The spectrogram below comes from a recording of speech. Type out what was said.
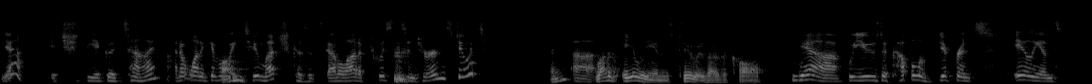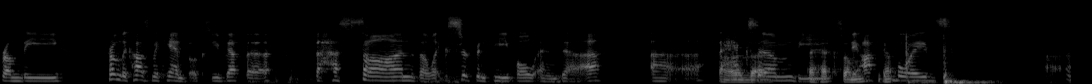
yeah, it should be a good time. I don't want to give away too much because it's got a lot of twists and turns to it. right? Uh, a lot of aliens too, as I recall. yeah, we used a couple of different aliens from the from the Cosmic Handbook. So you've got the the Hassan, the like serpent people, and uh, uh, the Uh, the- Hexam, the the Hexam, the yeah. octopoids. Uh,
